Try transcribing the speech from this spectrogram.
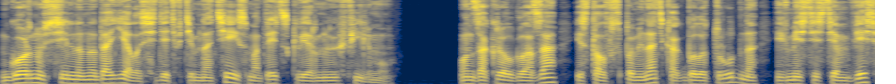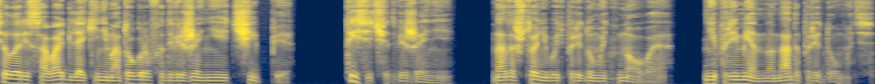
Горну сильно надоело сидеть в темноте и смотреть скверную фильму. Он закрыл глаза и стал вспоминать, как было трудно и вместе с тем весело рисовать для кинематографа движение Чиппи. Тысячи движений. Надо что-нибудь придумать новое. Непременно надо придумать.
